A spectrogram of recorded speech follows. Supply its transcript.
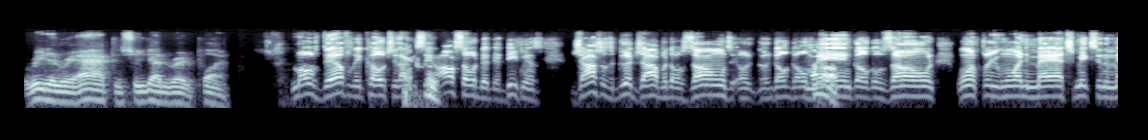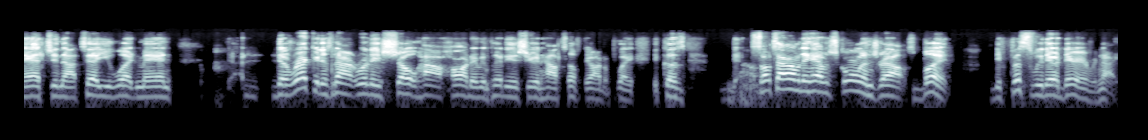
read and react, and so you got to be ready to play. Most definitely, coaches. Like I said, also the, the defense. Josh does a good job with those zones. Uh, Go go, go man, go go zone, one three one match, mixing the match. and matching. I'll tell you what, man. The record does not really show how hard they've been playing this year and how tough they are to play because sometimes they have scoring droughts, but defensively they're there every night.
